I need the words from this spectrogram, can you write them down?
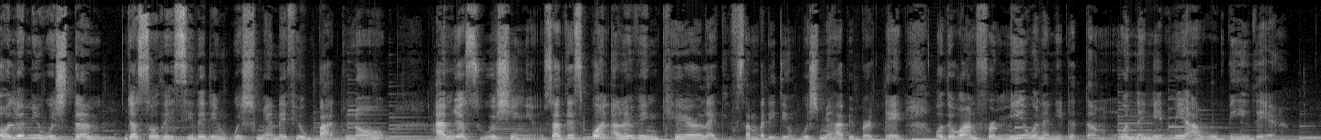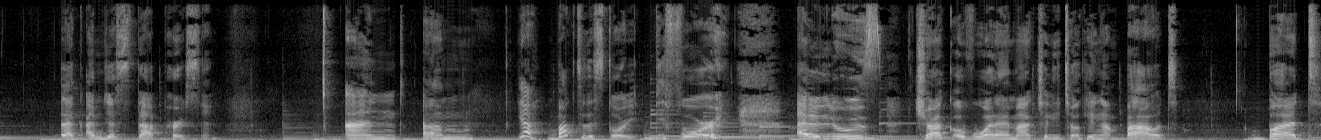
oh, let me wish them just so they see they didn't wish me and they feel bad. No I'm just wishing you. So at this point, I don't even care like if somebody didn't wish me a happy birthday or the one for me when I needed them. When they need me, I will be there. Like I'm just that person. And um yeah, back to the story before I lose track of what I'm actually talking about. But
